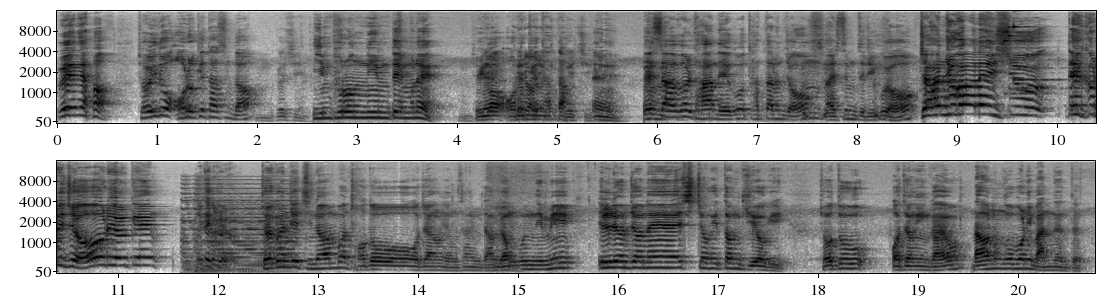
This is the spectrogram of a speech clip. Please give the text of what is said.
왜냐? 저희도 어렵게 탔습니다. 음, 그렇지. 인프로님 때문에 저희가 네, 어렵게 그래, 탔다. 예. 뱃삭을 다 내고 탔다는 점 말씀드리고요. 자, 한 주간의 이슈 댓글이죠. 리얼게임 댓글. 저희가 이제 지난번 저도 어장 영상입니다. 명훈님이 1년 전에 시청했던 기억이 저도 어장인가요? 나오는 거 보니 맞는 듯.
